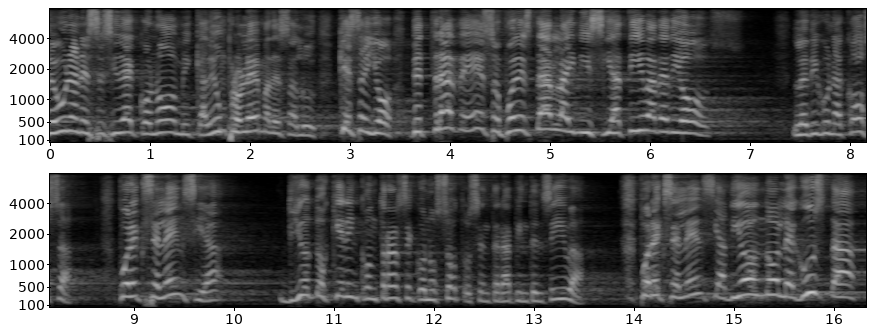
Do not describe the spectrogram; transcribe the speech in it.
de una necesidad económica, de un problema de salud, qué sé yo. Detrás de eso puede estar la iniciativa de Dios. Le digo una cosa, por excelencia, Dios no quiere encontrarse con nosotros en terapia intensiva. Por excelencia, Dios no le gusta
